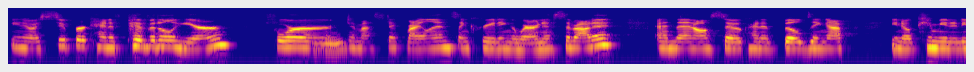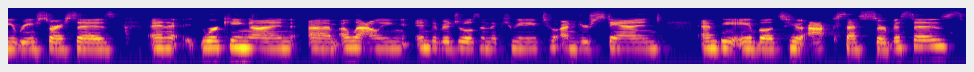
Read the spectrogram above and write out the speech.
you know, a super kind of pivotal year for mm-hmm. domestic violence and creating awareness about it. And then also kind of building up, you know, community resources and working on um, allowing individuals in the community to understand and be able to access services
